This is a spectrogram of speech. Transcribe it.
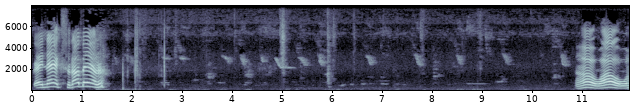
Okay, next, rubber. Oh, wow.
